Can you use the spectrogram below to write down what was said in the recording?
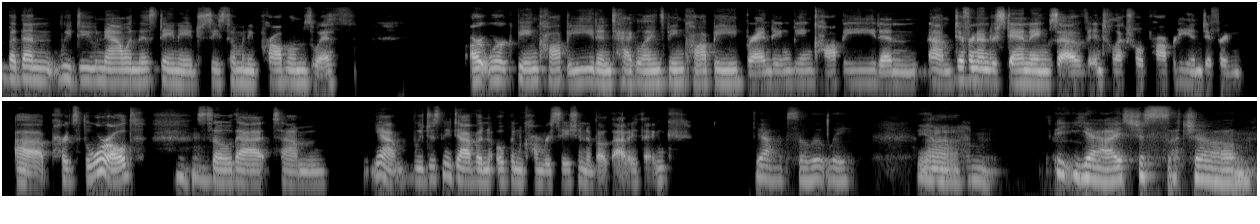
but then we do now in this day and age see so many problems with artwork being copied and taglines being copied, branding being copied, and um, different understandings of intellectual property in different uh, parts of the world. Mm-hmm. So that, um, yeah, we just need to have an open conversation about that, I think. Yeah, absolutely. Yeah. Um, yeah, it's just such a um,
